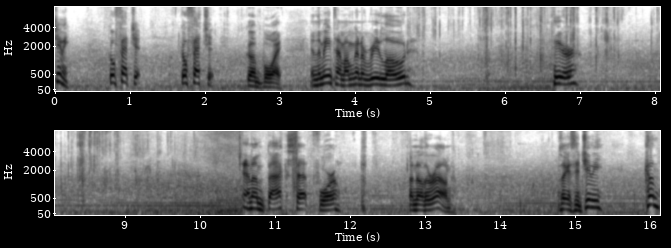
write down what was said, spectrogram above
Jimi, go fetch it. Go fetch it. Good boy. In the meantime, I'm going to reload here. And I'm back set for another round. So I can say, Jimi, come.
